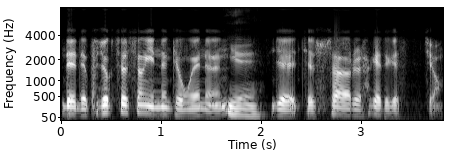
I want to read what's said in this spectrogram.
네네 부적절성이 있는 경우에는 예. 이제, 이제 수사를 하게 되겠죠.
